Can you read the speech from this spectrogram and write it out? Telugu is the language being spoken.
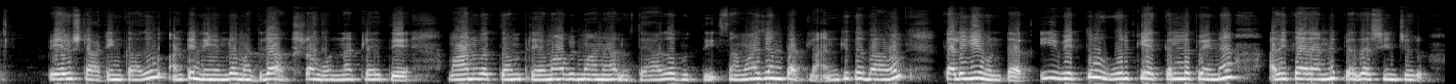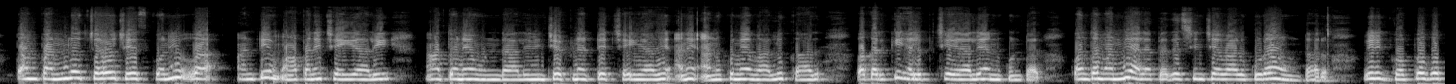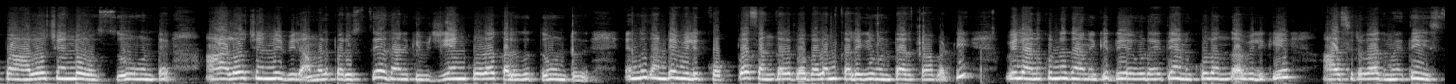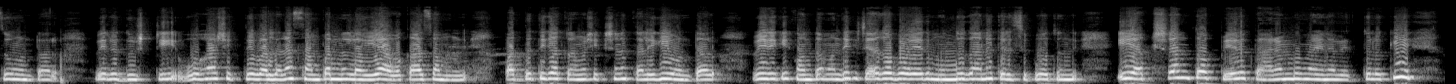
పేరు స్టార్టింగ్ కాదు. అంటే నేమ్లో మధ్యలో అక్షరం ఉన్నట్లయితే మానవత్వం ప్రేమాభిమానాలు త్యాగబుద్ధి సమాజం పట్ల అంకిత భావం కలిగి ఉంటారు. ఈ వ్యక్తులు ఊరికే ఎత్తలపైన అధికారాన్ని ప్రదర్శించరు. తమ పనిలో చొరవ చేసుకొని వా- అంటే మా పని చేయాలి నాతోనే ఉండాలి నేను చెప్పినట్టే చేయాలి అని అనుకునే వాళ్ళు కాదు. ఒకరికి హెల్ప్ చేయాలి అనుకుంటారు. కొంతమంది అలా ప్రదర్శించే వాళ్ళు కూడా ఉంటారు. వీరికి గొప్ప గొప్ప ఆలోచనలు వస్తూ ఉంటాయి. ఆ ఆలోచనలు వీళ్ళు అమలుపరిస్తే దానికి విజయం కూడా కలుగుతూ ఉంటుంది. ఎందుకంటే వీళ్ళు గొప్ప సంకల్ప బలం కలిగి ఉంటారు కాబట్టి వీళ్ళు అనుకున్న దానికి దేవుడైతే అనుకూలంగా వీళ్ళకి ఆశీర్వాదం అయితే ఇస్తూ ఉంటారు. వీరి దృష్టి ఊహాశక్తి వలన సంపన్నులయ్యే అవకాశం ఉంది. పద్ధతిగా క్రమశిక్షణ కలిగి ఉంటారు. వీరికి కొంతమందికి జరగబోయేది ముందుగానే తెలిసిపోతుంది. ఈ అక్షరంతో పేరు ప్రారంభమైన వ్యక్తులకి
